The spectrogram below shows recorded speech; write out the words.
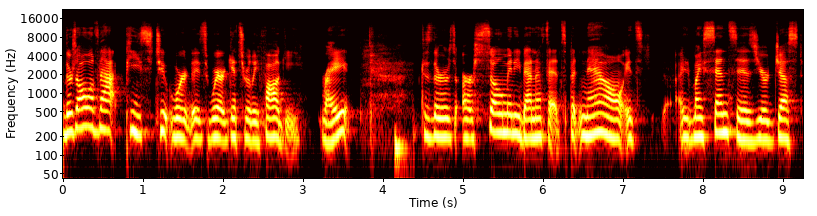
there's all of that piece too, where it's where it gets really foggy, right? Because there's are so many benefits, but now it's my sense is you're just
